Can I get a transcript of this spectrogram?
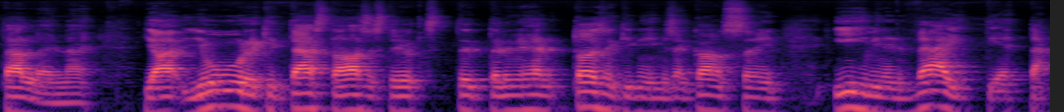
tälleen näin. Ja juurikin tästä asiasta juttelin yhden toisenkin ihmisen kanssa, niin ihminen väitti, että,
